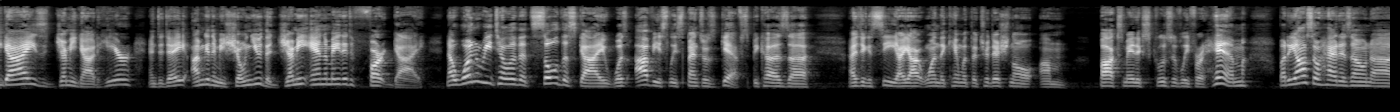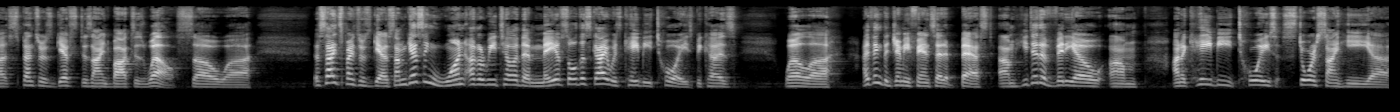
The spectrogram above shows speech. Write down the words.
Hey guys, Gemmy God here, and today I'm going to be showing you the Gemmy animated fart guy. Now, one retailer that sold this guy was obviously Spencer's Gifts, because, uh, as you can see, I got one that came with the traditional, um, box made exclusively for him, but he also had his own, uh, Spencer's Gifts designed box as well, so, uh, Aside Spencer's Gifts, I'm guessing one other retailer that may have sold this guy was KB Toys, because, well, uh, I think the Gemmy fan said it best. Um, he did a video um, on a KB Toys store sign he uh,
